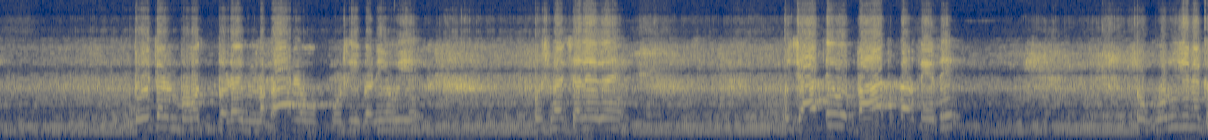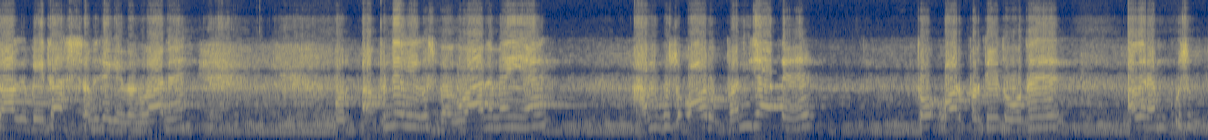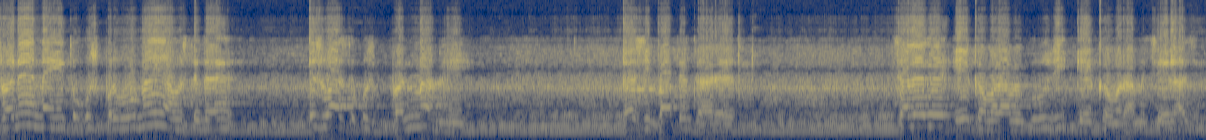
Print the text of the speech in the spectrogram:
भीतर में बहुत बड़े मकान है, वो कोठी बनी हुई है। उसमें चले गए। वो जाते हुए बात करते थे। तो गुरु जी ने कहा कि बेटा, सब जगह भगवान है और अपने भी उस भगवान में ही है। हम कुछ और बन जाते हैं तो और प्रतीत होते हैं। अगर हम कुछ बने नहीं तो उस प्रभु में ही हम स्थित है। इस वास्ते कुछ बनना नहीं। ऐसी बातें कह रहे थे। चले गए एक कमरा में गुरु जी, एक कमरा में चेला जी।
